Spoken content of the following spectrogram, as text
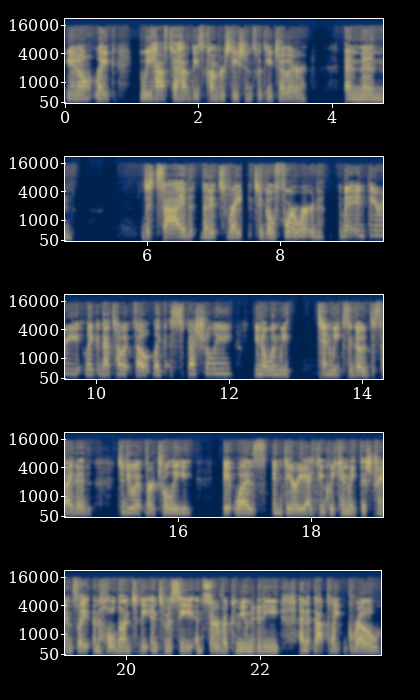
You know, like we have to have these conversations with each other and then decide that it's right to go forward but in theory, like that's how it felt. Like, especially, you know, when we 10 weeks ago decided to do it virtually, it was in theory, I think we can make this translate and hold on to the intimacy and serve a community. And at that point, grow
